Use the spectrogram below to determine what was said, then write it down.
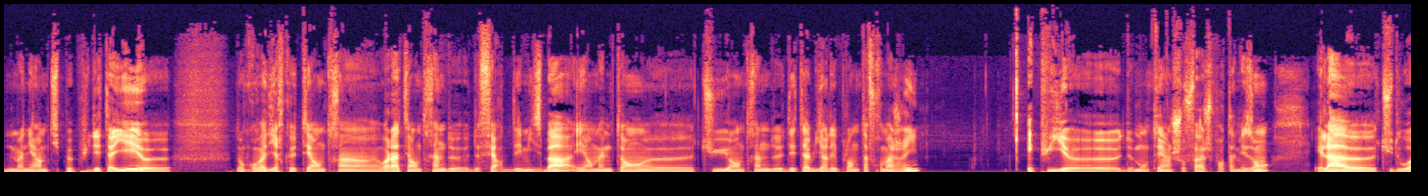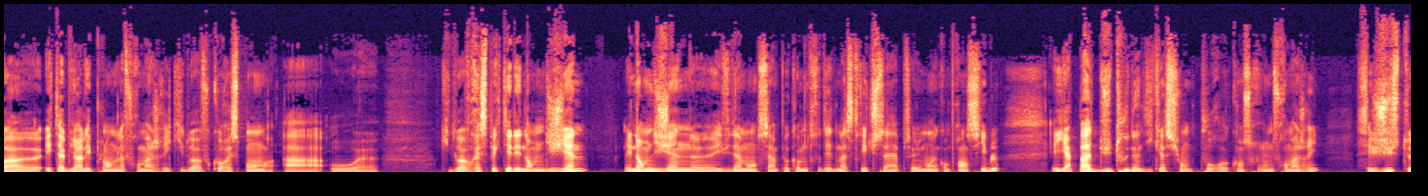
manière un petit peu plus détaillée. donc on va dire que tu es en train, voilà, es en train de, de faire des mises bas et en même temps tu es en train d'établir les plans de ta fromagerie et puis euh, de monter un chauffage pour ta maison. Et là, euh, tu dois euh, établir les plans de la fromagerie qui doivent correspondre à, qui doivent respecter les normes d'hygiène. Les normes d'hygiène, évidemment, c'est un peu comme le traité de Maastricht, c'est absolument incompréhensible. Et il n'y a pas du tout d'indication pour construire une fromagerie. C'est juste,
